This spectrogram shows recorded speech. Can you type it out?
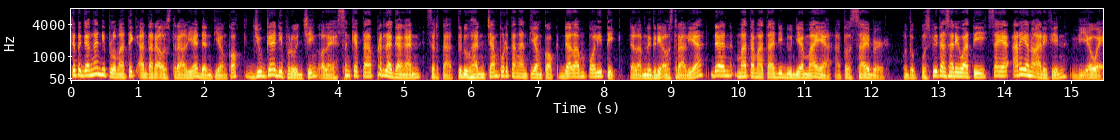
Ketegangan diplomatik antara Australia dan Tiongkok juga diperuncing oleh sengketa perdagangan serta tuduhan campur tangan Tiongkok dalam politik dalam negeri Australia dan mata-mata di dunia maya atau cyber. Untuk Puspita Sariwati, saya Ariano Arifin, VOA.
